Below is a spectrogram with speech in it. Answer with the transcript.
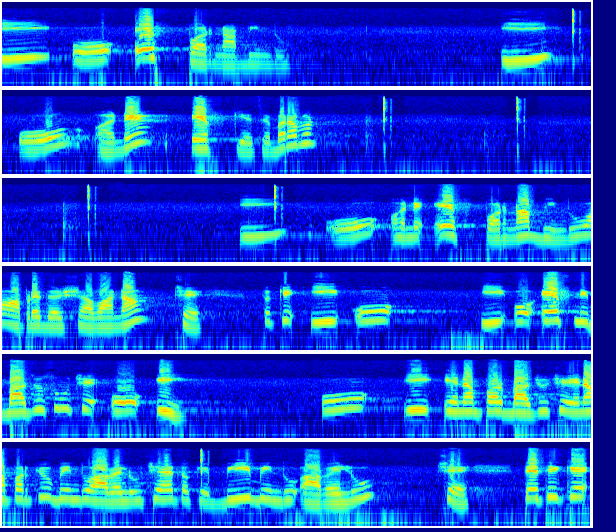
ઈ, ઓ, એફ પરના બિંદુ. ઈ, ઓ અને એફ કે છે. બરાબર? ઈ ઓ અને એફ પરના બિંદુઓ આપણે દર્શાવવાના છે. તો કે ઈ ઓ ઈ ઓ એફની બાજુ શું છે? ઓ ઈ ઓ ઈ એના પર બાજુ છે. એના પર કયું બિંદુ આવેલું છે? તો કે બી બિંદુ આવેલું છે. તેથી કે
